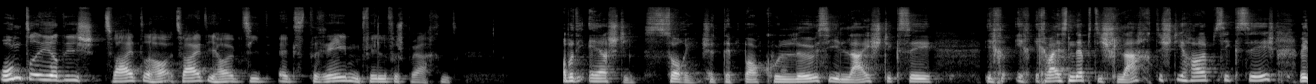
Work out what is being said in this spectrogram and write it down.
unterirdisch, zweite, zweite Halbzeit extrem vielversprechend. Aber die erste, sorry, ist eine debakulöse Leistung gesehen ich, ich, ich weiß nicht, ob es die schlechteste Halbzeit war, weil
